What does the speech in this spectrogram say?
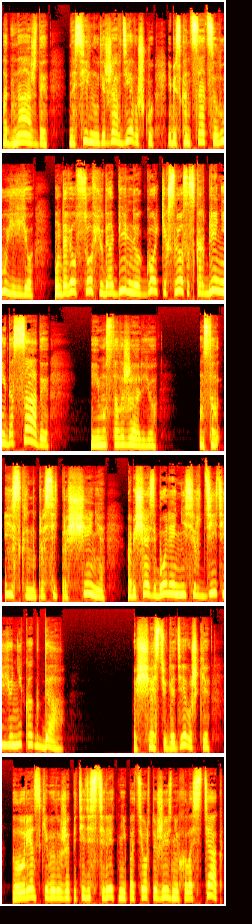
Однажды, насильно удержав девушку и без конца целуя ее, он довел Софью до обильных, горьких слез оскорблений и досады, и ему стало жаль ее. Он стал искренне просить прощения, обещаясь более не сердить ее никогда. По счастью для девушки, Лауренский был уже пятидесятилетний потертый жизнью холостяк,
